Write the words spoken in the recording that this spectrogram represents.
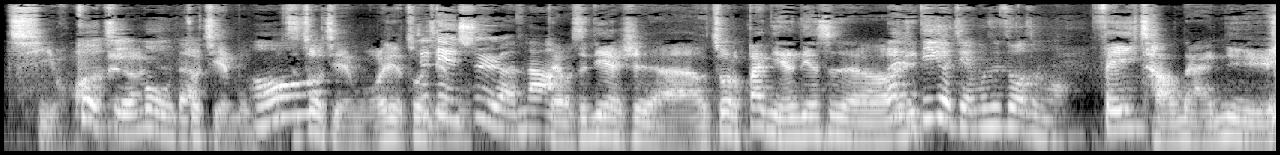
企划，做节目的，做节目，哦、是做节目，而且做。是电视人呐、啊。对，我是电视人，我做了半年的电视人。那你第一个节目是做什么？非常男女，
